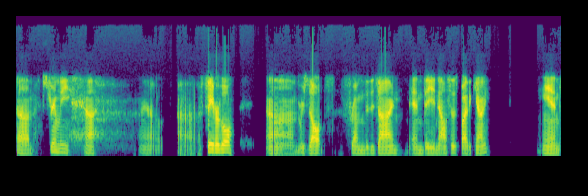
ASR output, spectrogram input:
um, extremely uh, uh, favorable um, results from the design and the analysis by the county. And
